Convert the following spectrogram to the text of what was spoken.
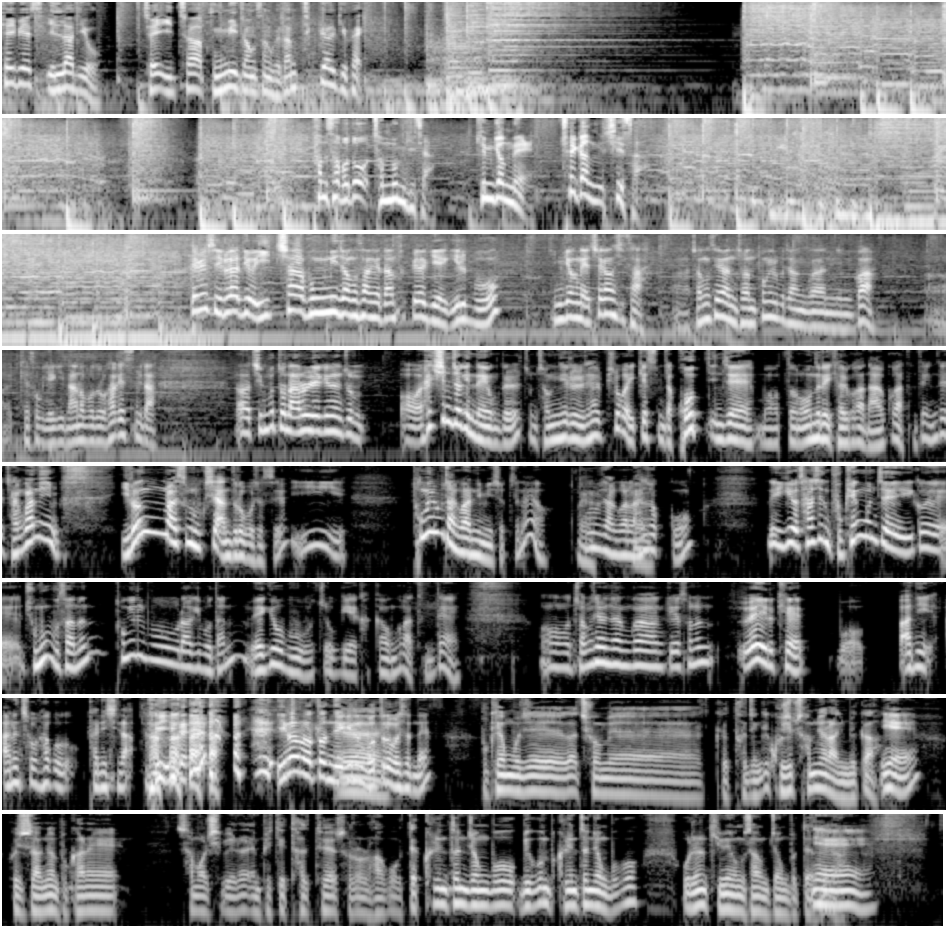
KBS 1라디오 제2차 북미 정상회담 특별 기획 탐사보도 전문 기자 김경래 최강 시사. KBS 1라디오 2차 북미 정상회담 특별기획 1부 김경래 최강 시사 어, 정세현 전 통일부 장관님과 어, 계속 얘기 나눠보도록 하겠습니다. 어, 지금부터 나눌 얘기는 좀 핵심적인 내용들 좀 정리를 할 필요가 있겠습니다. 곧 이제 뭐 어떤 오늘의 결과가 나올 것 같은데, 근데 장관님 이런 말씀 혹시 안 들어보셨어요? 이 통일부 장관님이셨잖아요. 네. 통일부 장관을 네. 하셨고. 근데 이게 사실 북핵 문제 이거의 주무부서는 통일부라기보다는 외교부 쪽에 가까운 것 같은데 어, 정세현 장관께서는 왜 이렇게 뭐 많이 아는 척을 하고 다니시나 이런 어떤 얘기는 네. 못 들어보셨나요? 북핵 문제가 처음에 그 터진 게 93년 아닙니까? 예. 93년 북한이 3월 12일 NPT 탈퇴 선언을 하고 그때 클린턴 정부 미국은 클린턴 정부고 우리는 김영삼 정부 때입니다. 예.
